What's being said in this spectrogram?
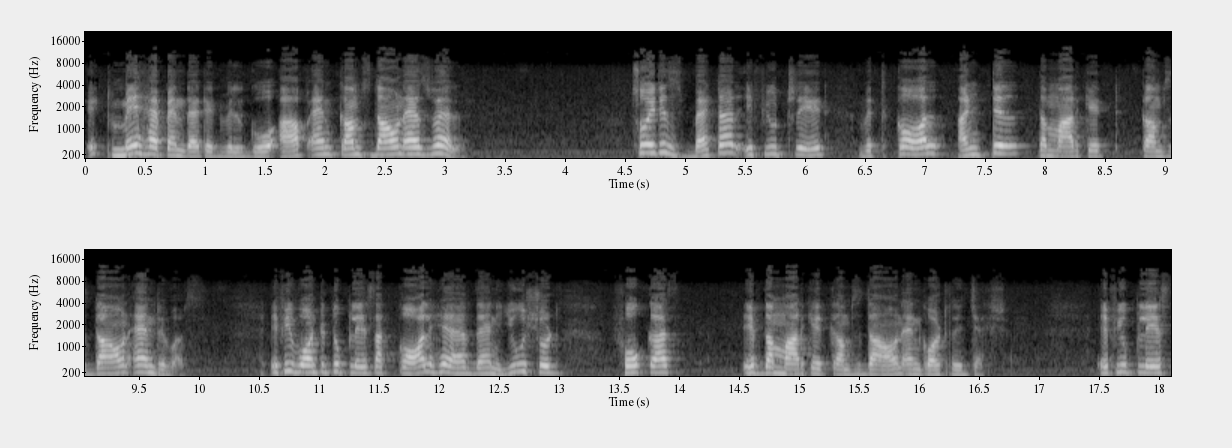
it may happen that it will go up and comes down as well. So it is better if you trade with call until the market comes down and reverse. If you wanted to place a call here then you should focus if the market comes down and got rejection. If you place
